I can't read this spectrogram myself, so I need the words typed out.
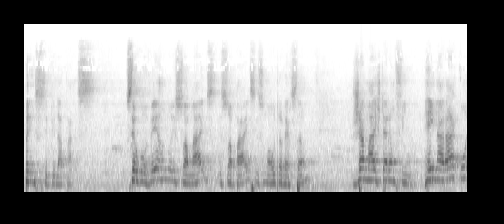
príncipe da paz. Seu governo e sua paz, e sua paz, isso uma outra versão, jamais terão fim. Reinará com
